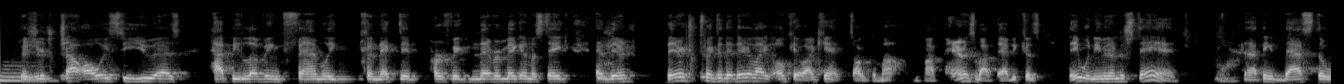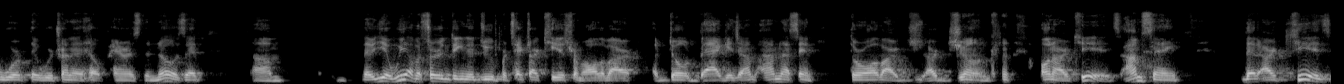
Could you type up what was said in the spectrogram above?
Mm. Does your mm. child always see you as happy, loving, family, connected, perfect, never making a mistake? And they're they're expected that they're like, okay, well, I can't talk to my, my parents about that because they wouldn't even understand. Yeah. And I think that's the work that we're trying to help parents to know is that, um, that yeah, we have a certain thing to do, protect our kids from all of our adult baggage. I'm, I'm not saying throw all of our, our junk on our kids. I'm saying that our kids,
